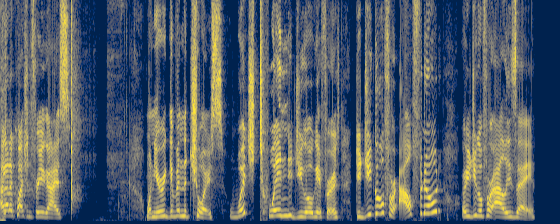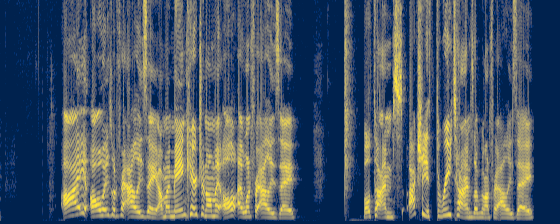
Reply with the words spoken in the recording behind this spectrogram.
I got a question for you guys. When you were given the choice, which twin did you go get first? Did you go for Alphinaud or did you go for Alisaie? I always went for Alisaie. On my main character and on my alt, I went for Alisaie. Both times. Actually, three times I've gone for Alisaie.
